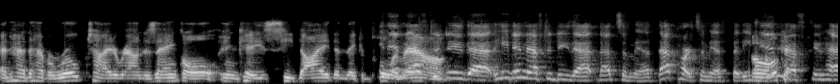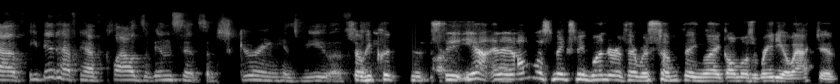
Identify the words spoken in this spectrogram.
and had to have a rope tied around his ankle in case he died and they could pull him out. He didn't have to do that. He didn't have to do that. That's a myth. That part's a myth. But he oh, did okay. have to have he did have to have clouds of incense obscuring his view of. So he couldn't see. Yeah, and it almost makes me wonder if there was something like almost radioactive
